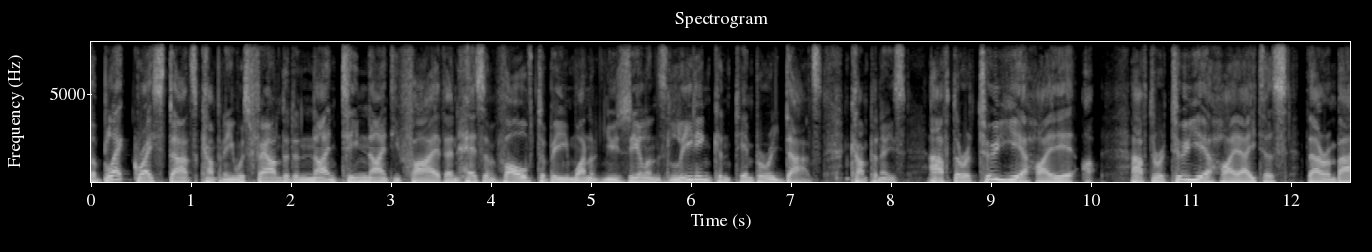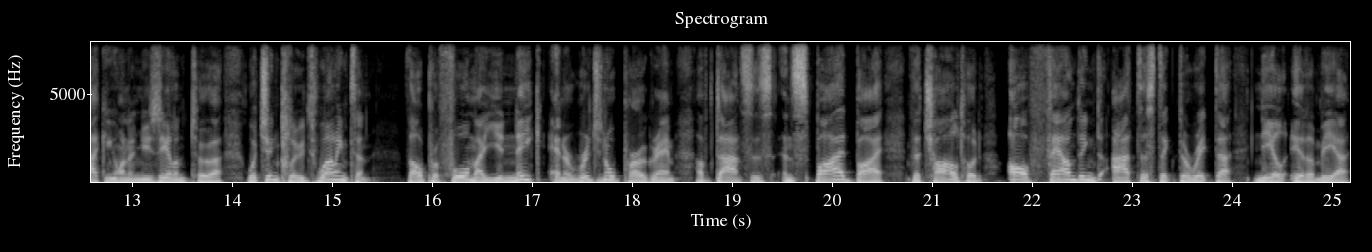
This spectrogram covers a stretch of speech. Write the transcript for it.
The Black Grace Dance Company was founded in 1995 and has evolved to be one of New Zealand's leading contemporary dance companies. After a two-year hi- after a two-year hiatus, they're embarking on a New Zealand tour which includes Wellington. They'll perform a unique and original program of dances inspired by the childhood of founding artistic director Neil Ieremia.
